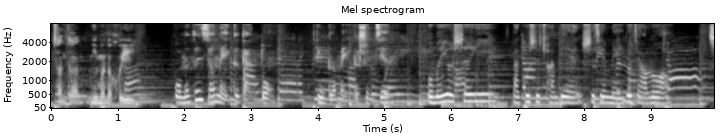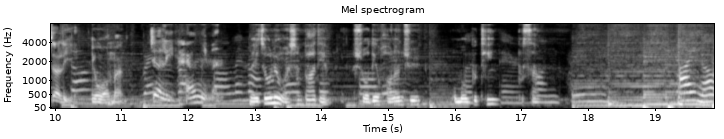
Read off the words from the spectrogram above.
畅谈你们的回忆。我们分享每一个感动，定格每一个瞬间。我们用声音把故事传遍世界每一个角落。这里有我们，这里还有你们。每周六晚上八点，锁定华人居，我们不听不散。I know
